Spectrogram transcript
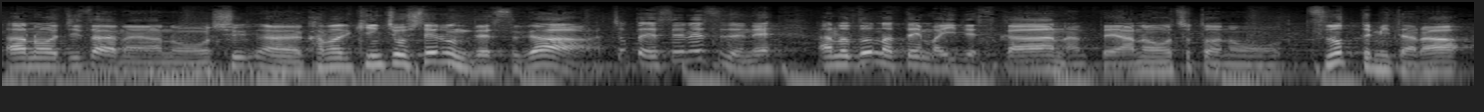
あの実はねあのしかなり緊張してるんですがちょっと SNS でねあのどんなテーマいいですかなんてあのちょっとあの募ってみたら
